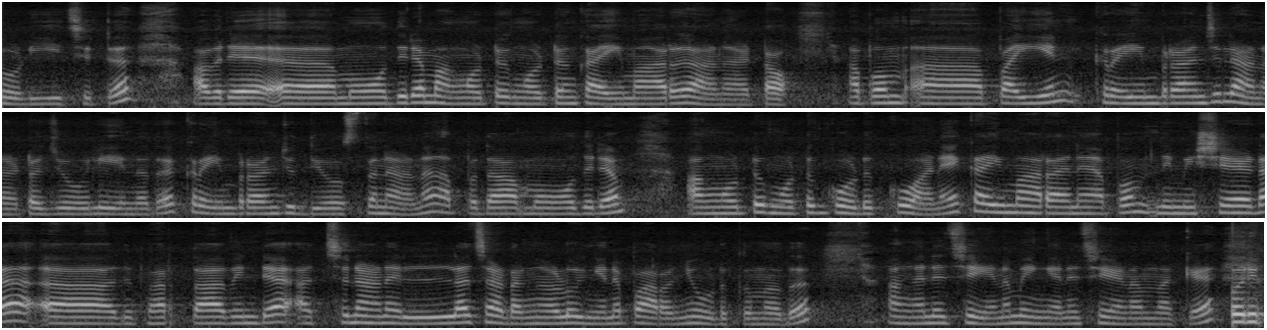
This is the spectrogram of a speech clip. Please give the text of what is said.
തൊടിയിച്ചിട്ട് അവർ മോതിരം അങ്ങോട്ടും ഇങ്ങോട്ടും കൈമാറുകയാണ് കേട്ടോ. അപ്പം പയ്യൻ ക്രൈം ബ്രാഞ്ചിലാണ് കേട്ടോ ജോലി ചെയ്യുന്നത്. ക്രൈം ബ്രാഞ്ച് ഉദ്യോഗസ്ഥനാണ്. അപ്പോൾ ഇതാ മോതിരം അങ്ങോട്ടും ഇങ്ങോട്ടും കൊടുക്കുവാണേ കൈമാറാൻ അപ്പം നിമിഷയുടെ ഭർത്താവിന്റെ അച്ഛനാണ് എല്ലാ ചടങ്ങുകളും ഇങ്ങനെ പറഞ്ഞു കൊടുക്കുന്നത്. അങ്ങനെ ചെയ്യണം ഇങ്ങനെ ചെയ്യണം എന്നൊക്കെ. ഒരു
